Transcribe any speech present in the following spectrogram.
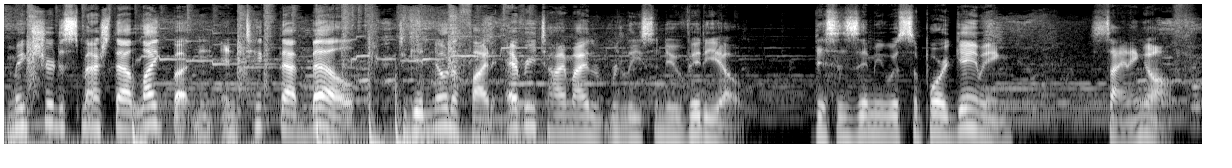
make sure to smash that like button and tick that bell to get notified every time I release a new video. This is Zemi with Support Gaming, signing off.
